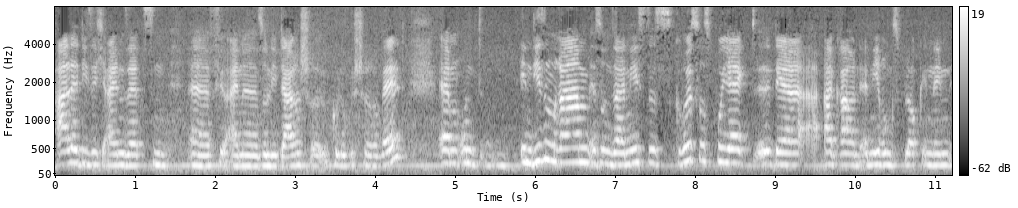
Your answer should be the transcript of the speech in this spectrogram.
alle, die sich einsetzen äh, für eine solidarische ökologische frischere Welt. Ähm, und in diesem Rahmen ist unser nächstes größeres Projekt äh, der Agrar- und Ernährungsblock in den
